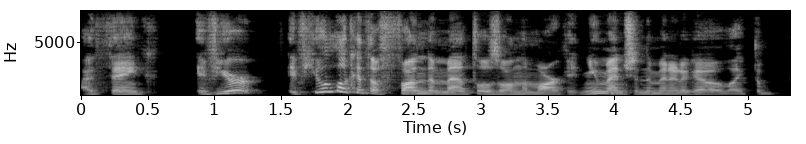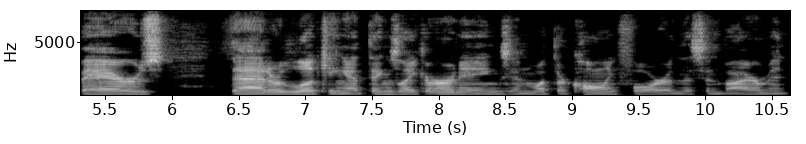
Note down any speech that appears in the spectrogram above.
I think if you're if you look at the fundamentals on the market and you mentioned a minute ago like the bears that are looking at things like earnings and what they're calling for in this environment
